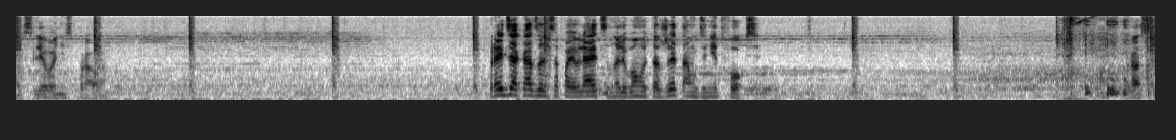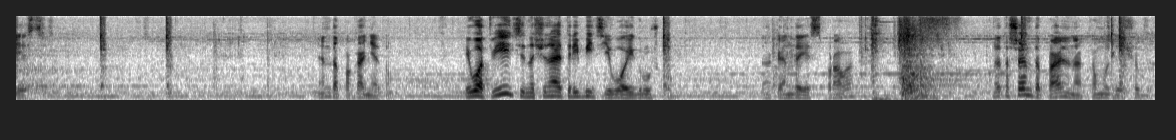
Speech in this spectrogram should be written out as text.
Ни слева, ни справа. Фредди, оказывается, появляется на любом этаже, там, где нет Фокси. Раз есть. Энда пока нету. И вот, видите, начинает ребить его игрушку. Так, Энда есть справа. Ну, это Шенда, правильно? Кому это еще быть?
